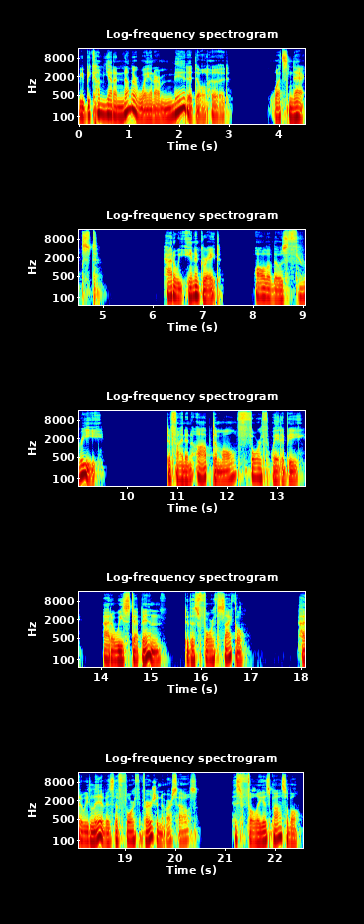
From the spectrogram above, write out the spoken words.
We've become yet another way in our mid adulthood. What's next? How do we integrate all of those three to find an optimal fourth way to be? How do we step in to this fourth cycle? How do we live as the fourth version of ourselves as fully as possible?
